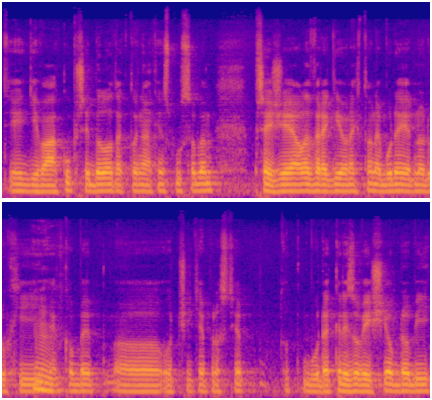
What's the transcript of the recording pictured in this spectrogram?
těch diváků přibylo, tak to nějakým způsobem přežije, ale v regionech to nebude jednoduchý. Hmm. Jakoby, uh, určitě prostě to bude krizovější období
